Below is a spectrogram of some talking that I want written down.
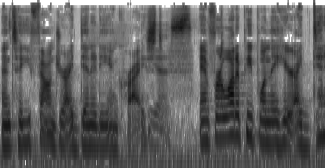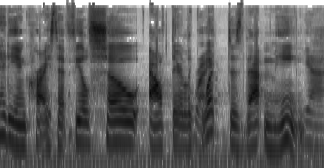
until you found your identity in Christ. Yes. And for a lot of people when they hear identity in Christ, that feels so out there. Like Right. what does that mean? Yeah.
